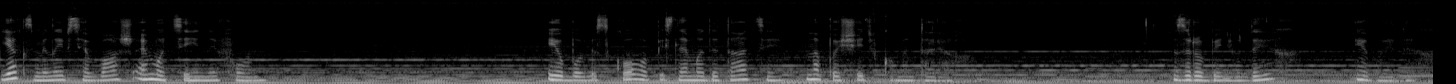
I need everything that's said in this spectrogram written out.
як змінився ваш емоційний фон. І обов'язково після медитації напишіть в коментарях. Зробіть вдих і видих.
